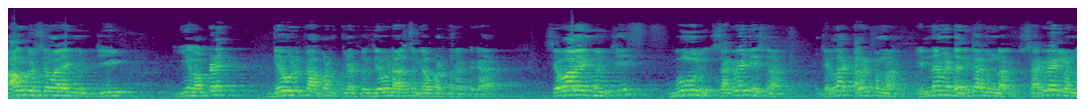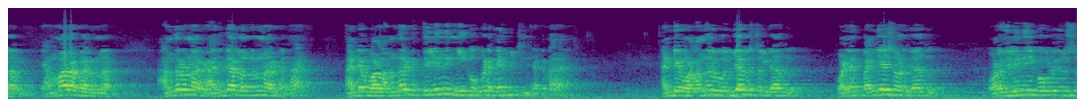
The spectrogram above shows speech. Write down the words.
కావుటూరు శివాలయం గురించి ఈయన ఒక్కడే దేవుడు కాపాడుతున్నట్టు దేవుడు ఆస్తులు కాపాడుతున్నట్టుగా శివాలయం గురించి భూములు సర్వే చేసినారు. జిల్లా కలెక్టర్ ఉన్నారు ఎండోమెంట్ అధికారులు ఉన్నారు సర్వేలు ఉన్నారు ఎంఆర్ఓ గారు ఉన్నారు. అందరూ ఉన్నారు అధికారులు అందరూ ఉన్నారు కదా. అంటే వాళ్ళందరికీ తెలియంది నీకు ఒక్కడ కనిపించింది అక్కడ. అంటే వాళ్ళందరూ ఉద్యోగస్తులు కాదు వాళ్ళని పనిచేసేవాళ్ళు కాదు. వాళ్ళ తెలియదు నీకు ఒకటి తెలుసు.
